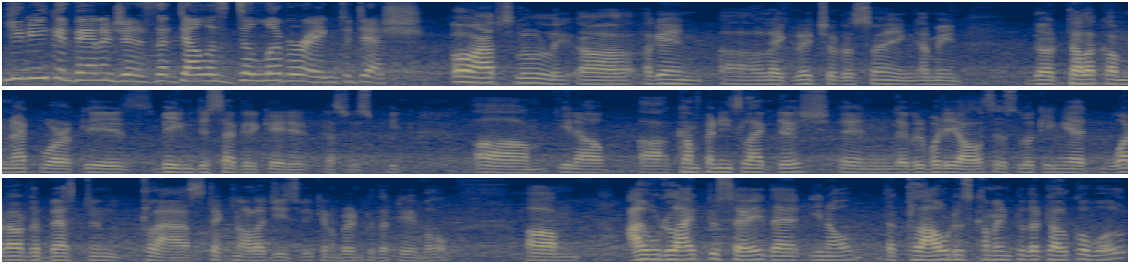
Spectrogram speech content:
unique advantages that Dell is delivering to Dish. Oh, absolutely. Uh, again, uh, like Richard was saying, I mean, the telecom network is being disaggregated as we speak um, you know, uh, companies like Dish and everybody else is looking at what are the best in class technologies we can bring to the table. Um, I would like to say that you know the cloud is coming to the telco world,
